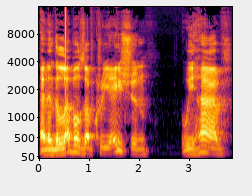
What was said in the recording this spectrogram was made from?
And in the levels of creation, we have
